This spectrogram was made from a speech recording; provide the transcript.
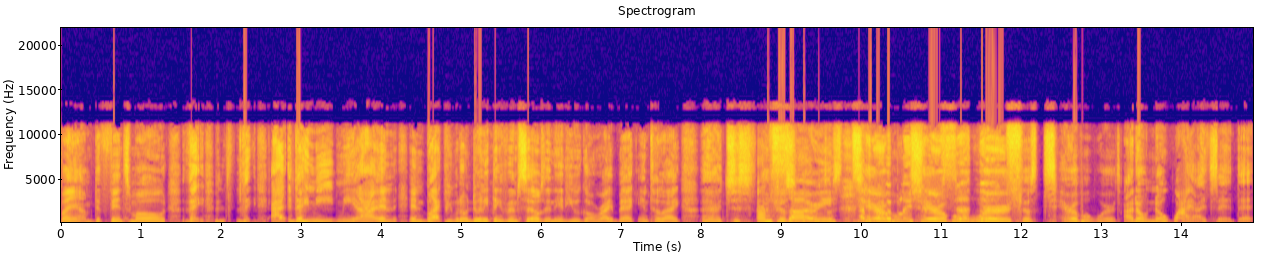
Bam! Defense mode. They, they, I, they need me. And I and and black people don't do anything for themselves. And then he would go right back into like, uh, just. I I'm feel so sorry. Those terrible, probably terrible said that. words. Those terrible words. I don't know why I said that.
